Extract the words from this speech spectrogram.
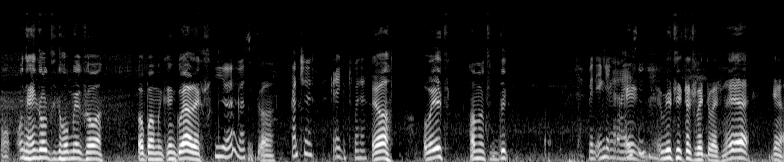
Hat sich haben wir gesagt, aber wir kriegen gar nichts. Ja, ich weiß. Ganz schön geregnet vorher. Ja, aber jetzt haben wir zum Glück, Wenn Engel reisen. äh, wird sich das Wetter weisen. Ja, genau.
